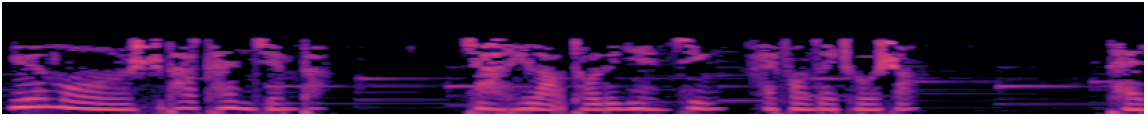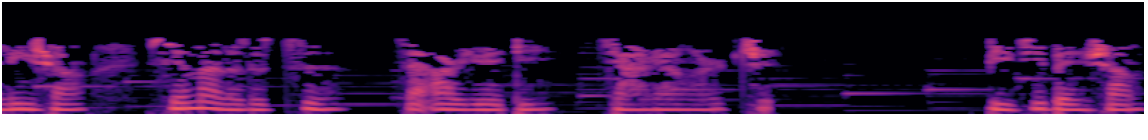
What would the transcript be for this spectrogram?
约莫是怕看见吧，家里老头的眼镜还放在桌上，台历上写满了的字在二月底戛然而止，笔记本上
